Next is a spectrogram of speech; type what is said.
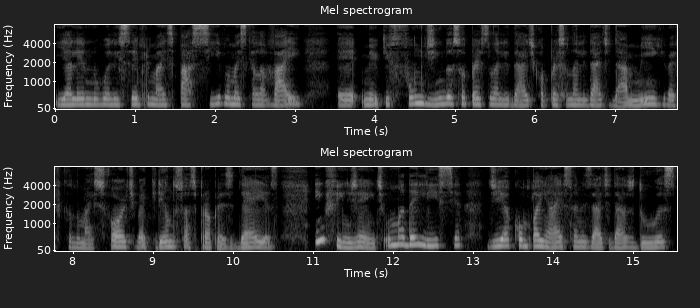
e a Lenu ali sempre mais passiva, mas que ela vai é, meio que fundindo a sua personalidade com a personalidade da amiga, vai ficando mais forte, vai criando suas próprias ideias. Enfim, gente, uma delícia de acompanhar essa amizade das duas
